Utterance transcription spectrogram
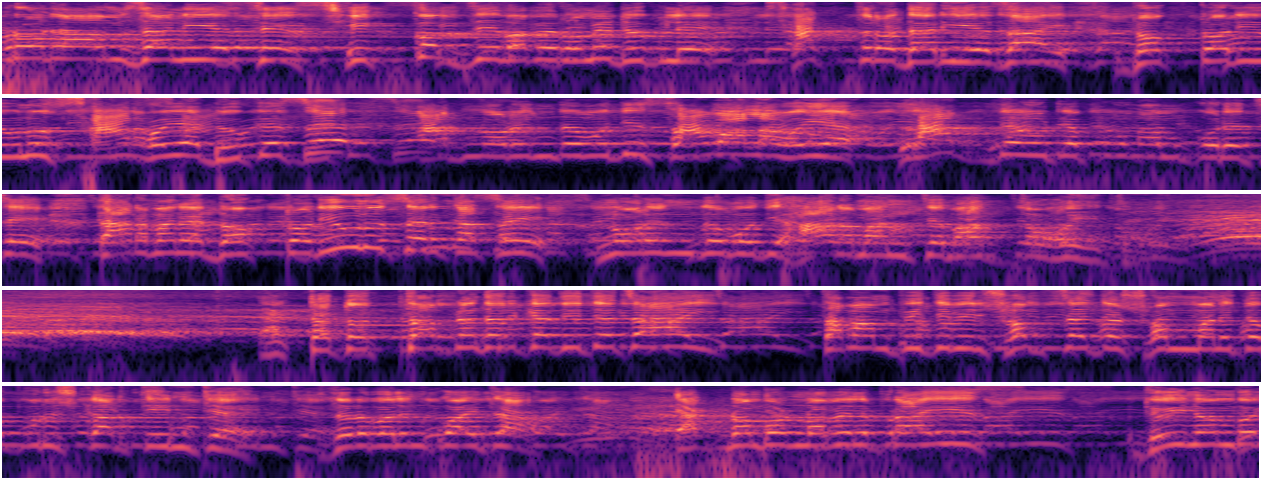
প্রণাম জানিয়েছে। শিক্ষক যেভাবে রোমে ঢুকলে ছাত্র দাঁড়িয়ে যায়, ডক্টর ইউনুস স্যার হয়ে ঢুকেছে আর নরেন্দ্র মোদী সাওয়ালা হয়ে লাভ দিয়ে উঠে প্রণাম করেছে। তার মানে ডক্টর ইউনুসের কাছে নরেন্দ্র মোদী হার মানতে বাধ্য হয়েছে। একটা তথ্য আপনাদেরকে দিতে চাই তাম পৃথিবীর সবচাইতে সম্মানিত পুরস্কার তিনটে। জোরে বলেন কয়টা? এক নম্বর নোবেল প্রাইজ। দুই নম্বর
